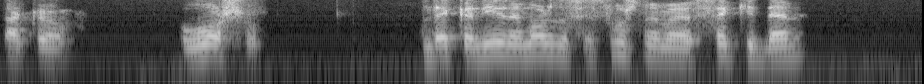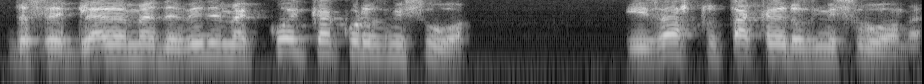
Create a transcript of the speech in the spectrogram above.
така лошо, дека ние не може да се слушнеме секи ден, да се гледаме, да видиме кој како размислува и зашто така размислуваме.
